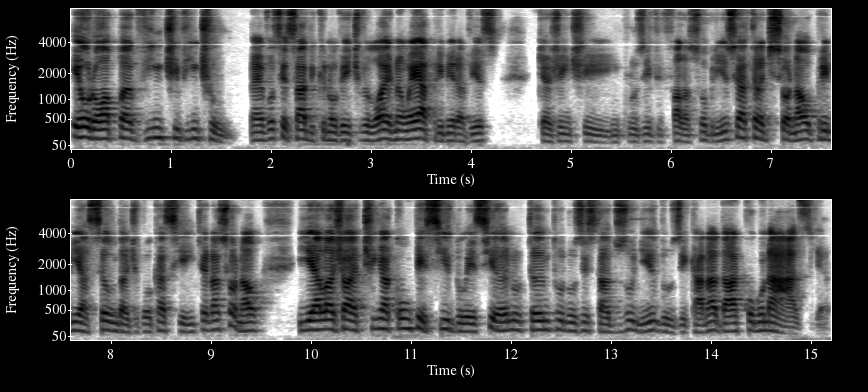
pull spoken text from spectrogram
Europa 2021. Né? Você sabe que o Innovative Lawyer não é a primeira vez que a gente, inclusive, fala sobre isso, é a tradicional premiação da advocacia internacional, e ela já tinha acontecido esse ano, tanto nos Estados Unidos e Canadá, como na Ásia.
